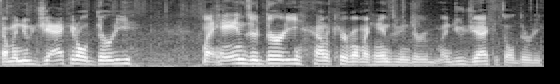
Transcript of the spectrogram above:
Got my new jacket all dirty. My hands are dirty. I don't care about my hands being dirty. My new jacket's all dirty.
